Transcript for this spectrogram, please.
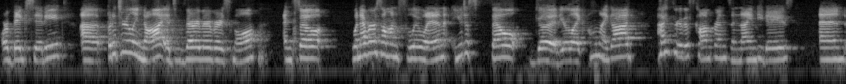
or big city, uh, but it's really not. It's very, very, very small. And so whenever someone flew in, you just felt good. You're like, oh my God, I threw this conference in 90 days. And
